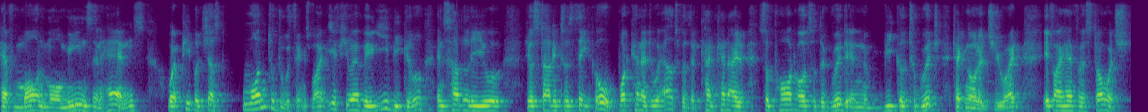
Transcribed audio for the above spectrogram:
have more and more means in hands where people just want to do things, right? If you have an e-vehicle and suddenly you you're starting to think, oh, what can I do else with it? Can can I support also the grid in vehicle to grid technology, right? If I have a storage,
